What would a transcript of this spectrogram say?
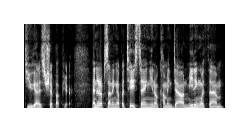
Do you guys ship up here? Ended up setting up a tasting, you know, coming down, meeting with them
